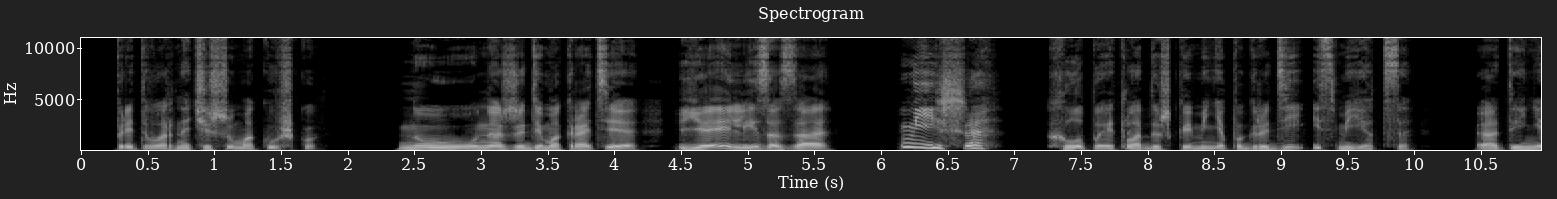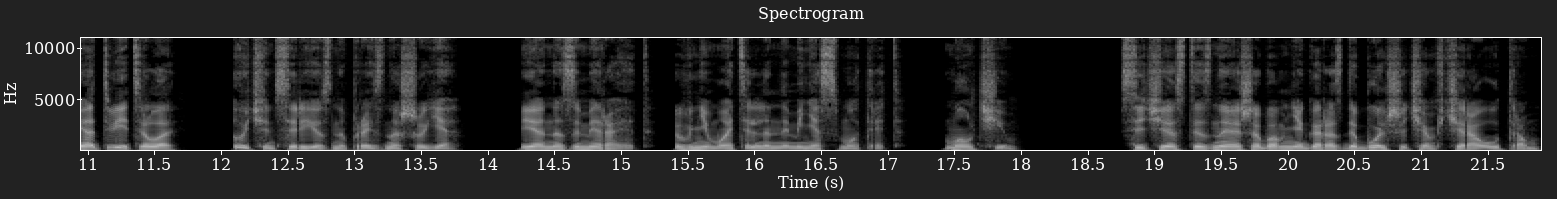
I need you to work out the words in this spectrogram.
— притворно чешу макушку. «Ну, у нас же демократия. Я и Лиза за...» «Миша!» — хлопает ладошкой меня по груди и смеется. «А ты не ответила!» — очень серьезно произношу я. И она замирает, внимательно на меня смотрит. Молчим. «Сейчас ты знаешь обо мне гораздо больше, чем вчера утром.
